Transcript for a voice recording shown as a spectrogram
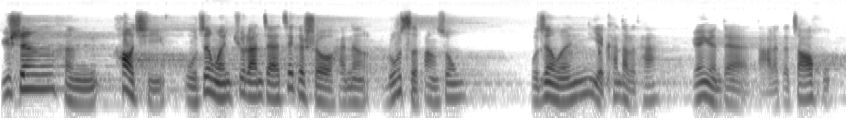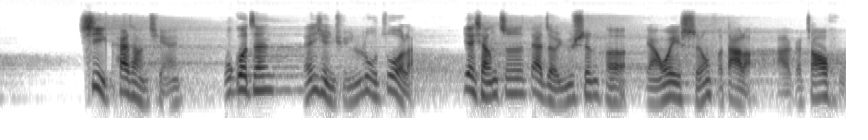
余生很好奇，古正文居然在这个时候还能如此放松。古正文也看到了他，远远的打了个招呼。戏开场前，吴国桢、任显群入座了。叶祥之带着余生和两位省府大佬打了个招呼，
